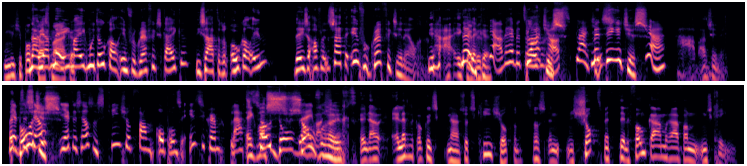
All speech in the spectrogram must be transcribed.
moet je podcast nou ja, nee, maken. maar ik moet ook al infographics kijken. Die zaten er ook al in. Deze aflevering. Er zaten infographics in, Elger. Ja, ik Nelleke. heb het. Ja, we hebben het Plaatjes. gehad. Plaatjes. Met dingetjes. Ja, Ah, waanzinnig. Je Met hebt, er bolletjes. zelfs, je hebt er zelfs een screenshot van op onze Instagram geplaatst. ik zo was dol zo blij was je. verheugd. Eh, Nou, eh, letterlijk ook een, nou, een soort screenshot. Want het was een, een shot met de telefoonscamera van een screen. Dat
